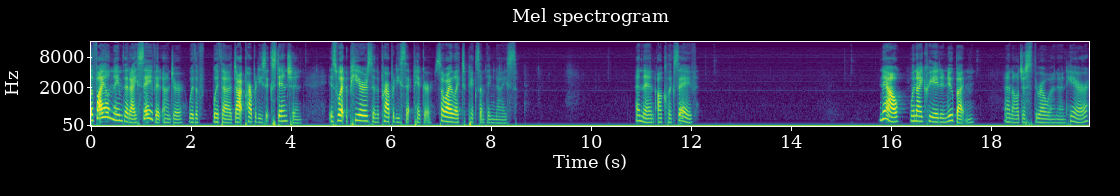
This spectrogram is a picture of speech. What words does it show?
the file name that I save it under with a, with a .properties extension is what appears in the property set picker, so I like to pick something nice. And then I'll click Save. Now, when I create a new button, and I'll just throw one on here,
